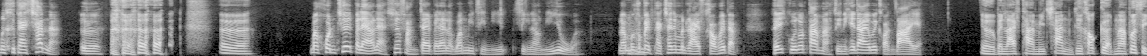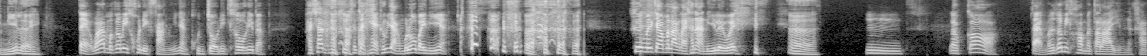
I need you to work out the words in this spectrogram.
มันคือ passion อะ เออ เออบางคนเชื่อไปแล้วแหละ เชื่อฝังใจไปแล้วแหละว่ามีสิ่งนี้สิ่งเหล่านี้อยู่อะ แล้วมันก็อือฮึเป็น passion ที่มัน drive เขาให้แบบเฮ้ยกูต้องตามหาสิ่งนี้ให้ได้ไว้ก่อนตายอะเออเป็น lifetime mission คือเขาเกิดมาเพื่อสิ่งนี้เลย แต่ว่ามันก็มีคนอีกฝั่งนึงอย่างคุณ Joe Nickell ที่แบบ passion คือฉันจะแหกทุกอย่างบนโลกใบนี้อะคือมันการมาหลากหลายขนาดนี้เลยเว้ยเออ อืม แล้วก็แต่มันก็มีความอันตรายอยู่นะครับ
